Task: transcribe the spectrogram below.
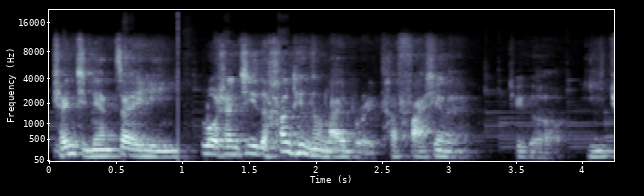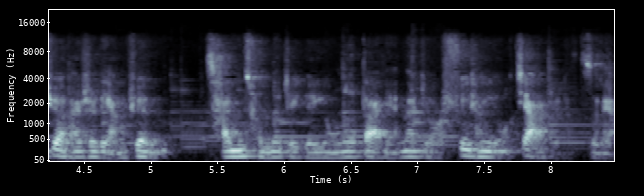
前几年在洛杉矶的 Huntington Library，他发现了这个一卷还是两卷残存的这个《永乐大典》，那就是非常有价值的资料。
